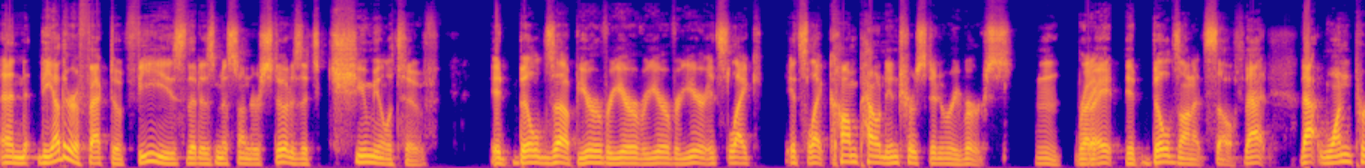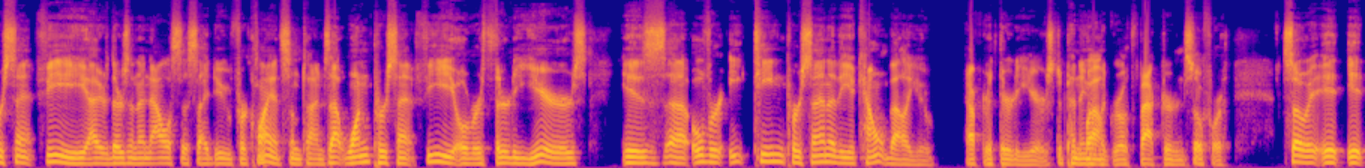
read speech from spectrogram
And the other effect of fees that is misunderstood is it's cumulative. It builds up year over year over year over year. It's like it's like compound interest in reverse Hmm, right. It builds on itself. That that one percent fee. I, there's an analysis I do for clients sometimes. That one percent fee over 30 years is uh, over 18 percent of the account value after 30 years, depending Wow. on the growth factor and so forth. So it it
